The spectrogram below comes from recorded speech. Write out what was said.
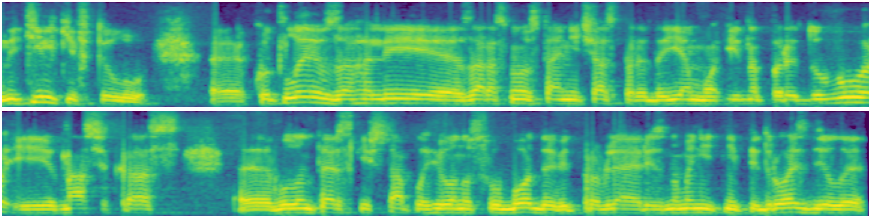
не тільки в тилу. Е, Котли взагалі зараз ми останній час передаємо і на передову, і в нас якраз волонтерський штаб Легіону Свободи відправляє різноманітні підрозділи,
